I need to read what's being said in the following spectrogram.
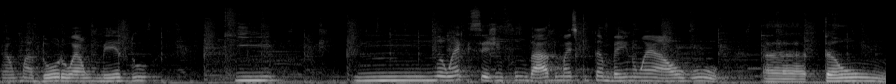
é uma dor ou é um medo que não é que seja infundado, mas que também não é algo uh, tão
